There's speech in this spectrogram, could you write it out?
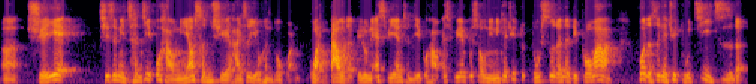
呃，学业其实你成绩不好，你要升学还是有很多管管道的，比如你 S B N 成绩不好，S B N 不收你，你可以去读读私人的 diploma 嘛，或者是可以去读技职的。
